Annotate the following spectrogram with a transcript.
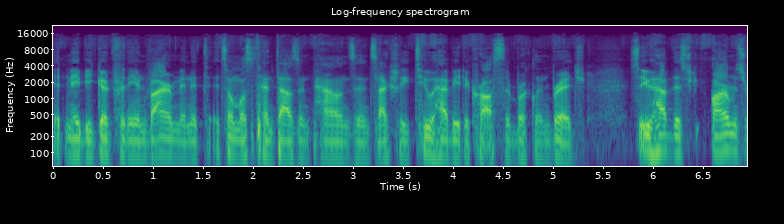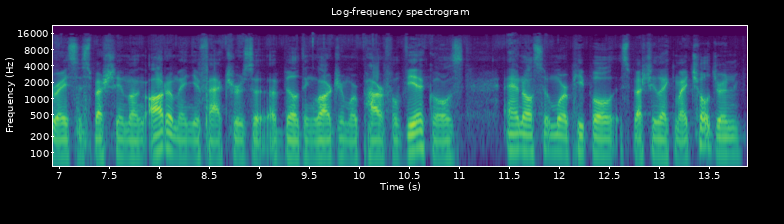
it may be good for the environment, it, it's almost 10,000 pounds, and it's actually too heavy to cross the Brooklyn Bridge. So you have this arms race, especially among auto manufacturers, of, of building larger, more powerful vehicles, and also more people, especially like my children,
